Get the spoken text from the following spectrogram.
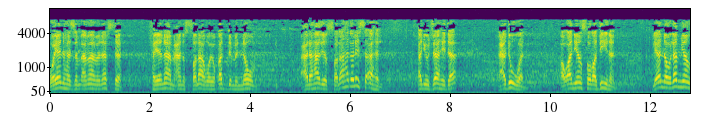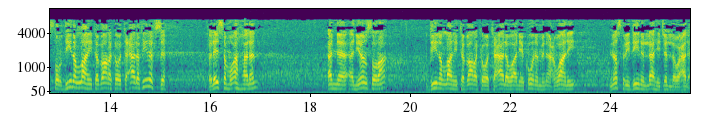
وينهزم أمام نفسه فينام عن الصلاة ويقدم النوم على هذه الصلاة هذا ليس أهل أن يجاهد عدوا أو أن ينصر دينا. لأنه لم ينصر دين الله تبارك وتعالى في نفسه فليس مؤهلا أن أن ينصر دين الله تبارك وتعالى وأن يكون من أعوان نصر دين الله جل وعلا.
